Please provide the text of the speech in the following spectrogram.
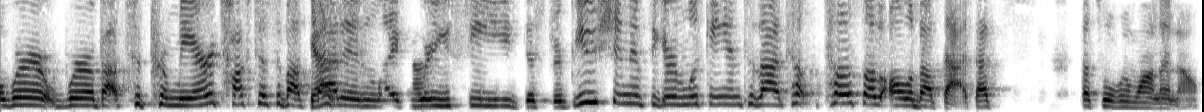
we're we're about to premiere. Talk to us about yes. that and like where you see distribution if you're looking into that. Tell tell us all, all about that. That's that's what we want to know.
